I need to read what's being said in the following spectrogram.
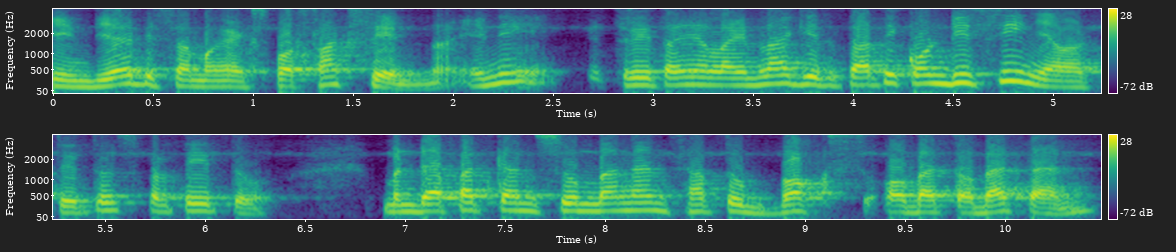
India bisa mengekspor vaksin. Nah, ini ceritanya lain lagi, tetapi kondisinya waktu itu seperti itu. Mendapatkan sumbangan satu box obat-obatan,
